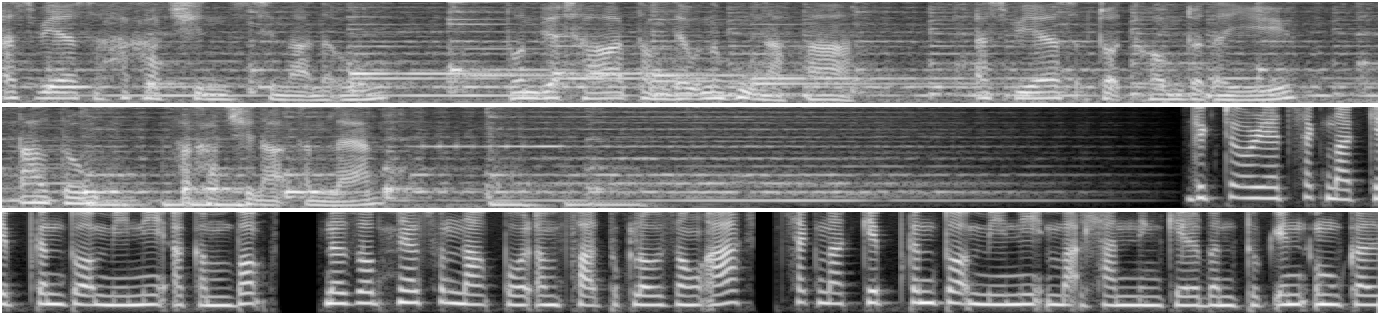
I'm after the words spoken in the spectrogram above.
SBS Hakachin Sinana U. Ton bia tha tam deuh na hmu na kha sbs.com.au tal tu Hakachina kan lang. Victoria chekna kip kan to mini akambam na job mel chun nak pol am fa tuk lo zong a. Chekna kip kan to mini ma hlan ning kel ban tuk in umkal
